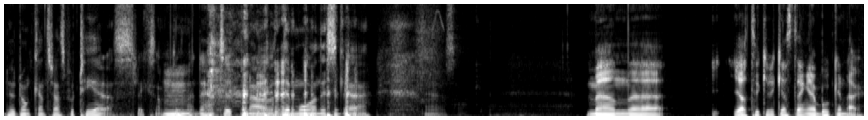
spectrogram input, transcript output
hur de kan transporteras. Liksom. Mm. De, den här typen av demoniska eh, saker. Men eh, jag tycker vi kan stänga boken där.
